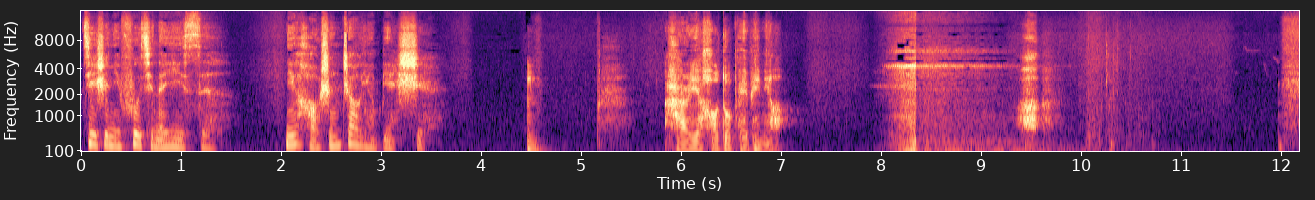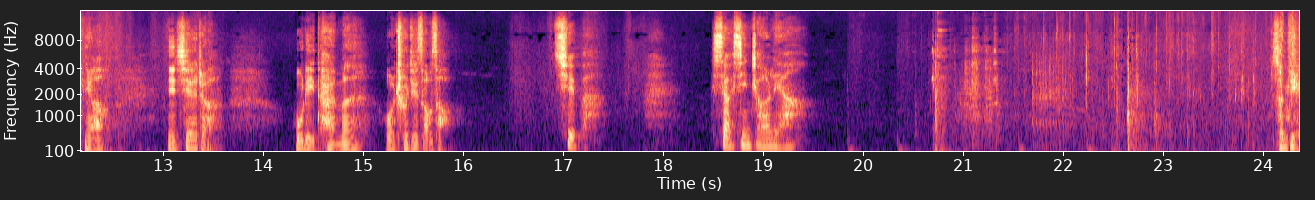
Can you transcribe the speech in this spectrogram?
既是你父亲的意思，你好生照应便是。嗯，孩儿也好多陪陪娘。啊，娘，您歇着，屋里太闷，我出去走走。去吧，小心着凉。三弟。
